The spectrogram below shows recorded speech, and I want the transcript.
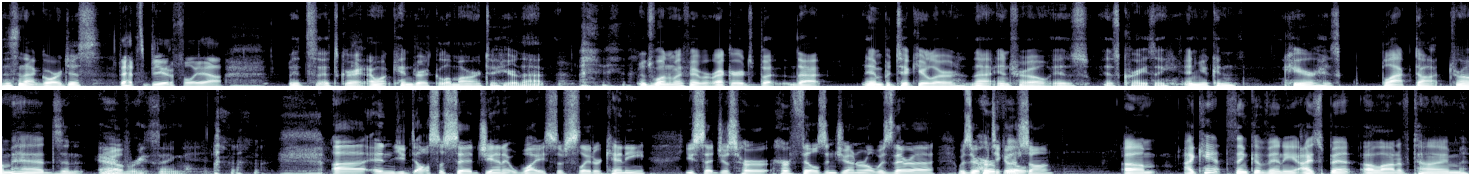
Isn't that gorgeous? That's beautiful. Yeah. It's it's great. I want Kendrick Lamar to hear that. it's one of my favorite records, but that in particular, that intro is is crazy, and you can hear his black dot drum heads and everything. Uh, and you also said Janet Weiss of Sleater-Kinney. You said just her her fills in general. Was there a was there a Her particular fill- song? Um, I can't think of any. I spent a lot of time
